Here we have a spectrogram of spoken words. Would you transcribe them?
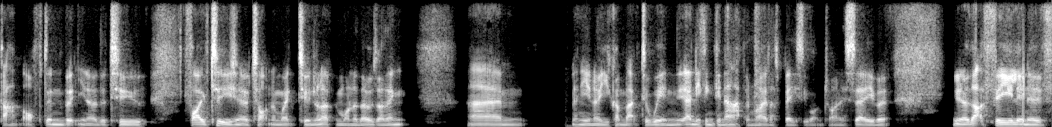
that often, but you know, the two five twos, you know, Tottenham went 2 0 up in one of those, I think. Um, and you know, you come back to win. Anything can happen, right? That's basically what I'm trying to say. But you know, that feeling of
